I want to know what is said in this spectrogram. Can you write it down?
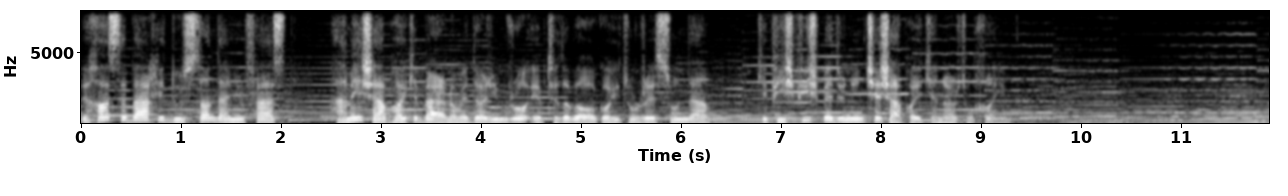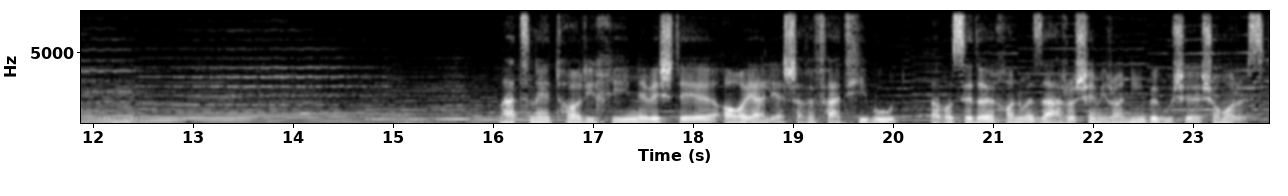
به خواست برخی دوستان در این فصل همه شبهایی که برنامه داریم رو ابتدا به آگاهیتون رسوندم که پیش پیش بدونین چه شبهایی کنارتون خواهیم بود. متن تاریخی نوشته آقای علی اشرف فتحی بود و با صدای خانم زهرا شمیرانی به گوش شما رسید.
